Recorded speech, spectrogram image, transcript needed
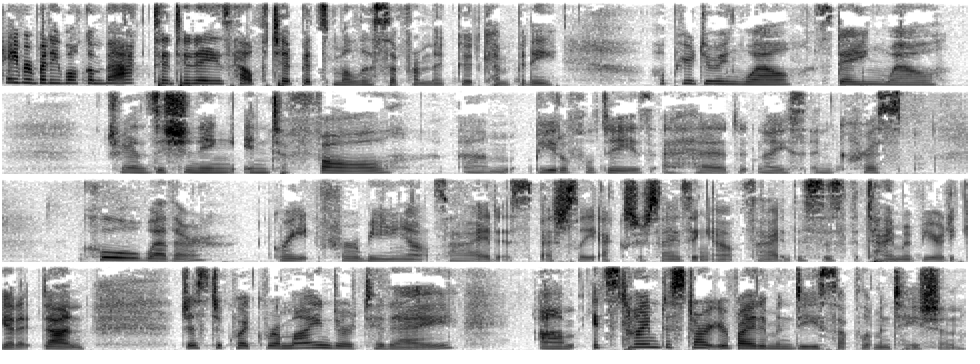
Hey, everybody, welcome back to today's health tip. It's Melissa from the Guud Company. Hope you're doing well, staying well, transitioning into fall. Um, beautiful days ahead, nice and crisp, cool weather. Great for being outside, especially exercising outside. This is the time of year to get it done. Just a quick reminder today um, it's time to start your vitamin D supplementation.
